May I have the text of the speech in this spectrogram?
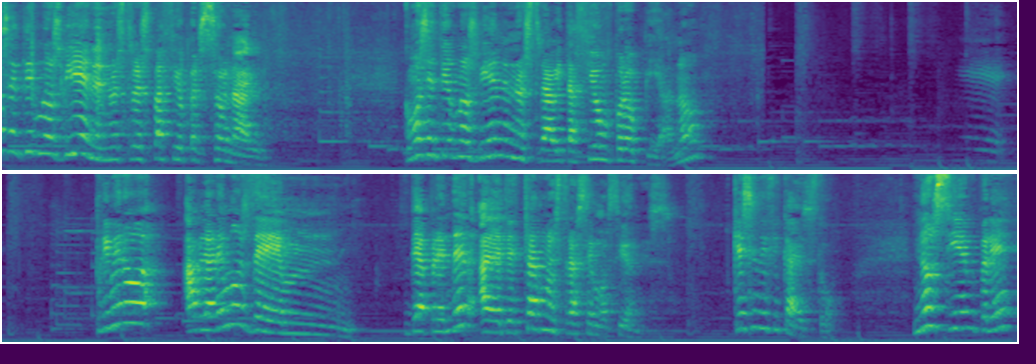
¿Cómo sentirnos bien en nuestro espacio personal? ¿Cómo sentirnos bien en nuestra habitación propia, no? Eh, primero hablaremos de, mm, de aprender a detectar nuestras emociones. ¿Qué significa esto? No siempre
